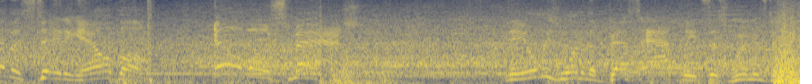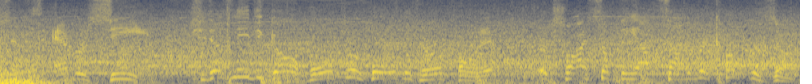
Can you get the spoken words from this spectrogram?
Devastating elbow. Elbow smash. Naomi's one of the best athletes this women's division has ever seen. She doesn't need to go hole for hole with her opponent or try something outside of her comfort zone.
